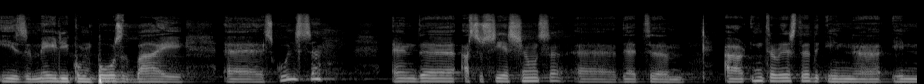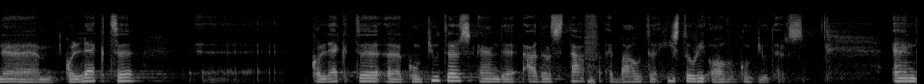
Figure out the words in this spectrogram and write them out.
is mainly composed by uh, schools and uh, associations that um, are interested in, in um, collect collect computers and other stuff about history of computers. And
